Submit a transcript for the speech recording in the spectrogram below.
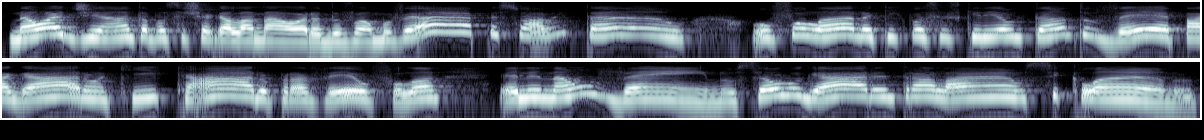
Não adianta você chegar lá na hora do vamos ver, ah, pessoal, então, o fulano aqui que vocês queriam tanto ver, pagaram aqui caro para ver o fulano, ele não vem. No seu lugar entra lá o ciclano.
